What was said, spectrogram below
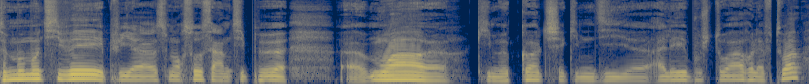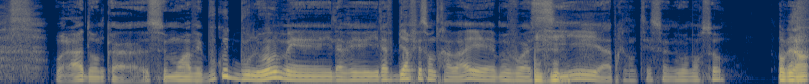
de me motiver. Et puis ce morceau, c'est un petit peu moi qui me coach et qui me dit allez, bouge-toi, relève-toi. Voilà, donc ce mois avait beaucoup de boulot, mais il avait, il a bien fait son travail et me voici à présenter ce nouveau morceau. Trop bien.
